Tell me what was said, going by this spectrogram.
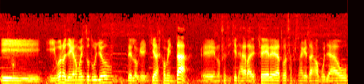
Y, bueno, llega el momento tuyo de lo que quieras comentar. Eh, no sé si quieres agradecer a todas esas personas que te han apoyado,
